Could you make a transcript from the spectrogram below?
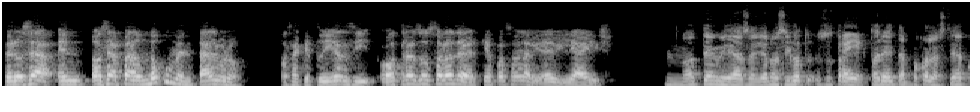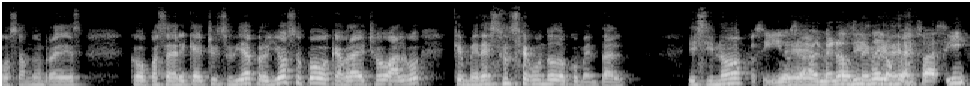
Pero, o sea, en, o sea, para un documental, bro. O sea, que tú digas así, otras dos horas de ver qué ha pasado en la vida de Billie Eilish. No tengo idea, o sea, yo no sigo su trayectoria y tampoco la estoy acosando en redes como para saber qué ha hecho en su vida, pero yo supongo que habrá hecho algo que merece un segundo documental. Y si no. Pues sí, o sea, al eh, menos Disney lo pensó así.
